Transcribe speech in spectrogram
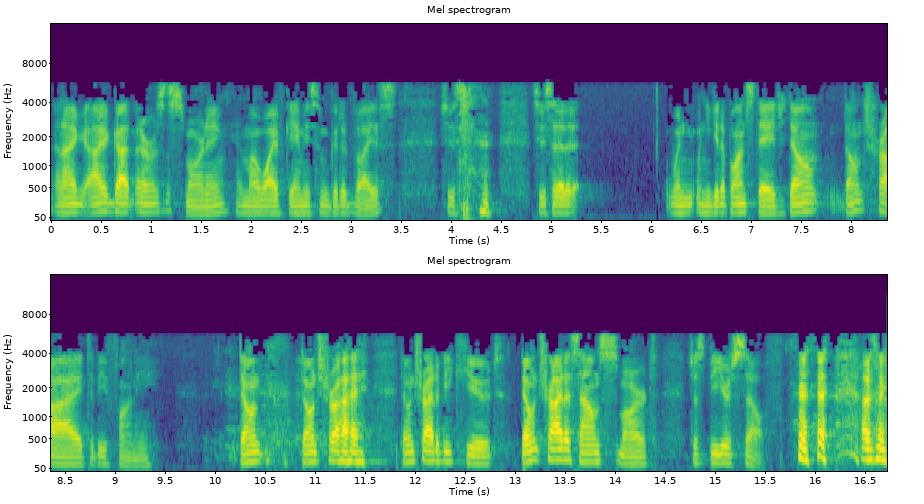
and I I got nervous this morning, and my wife gave me some good advice. She she said when when you get up on stage, don't don't try to be funny. Don't don't try don't try to be cute. Don't try to sound smart. Just be yourself. I was like,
